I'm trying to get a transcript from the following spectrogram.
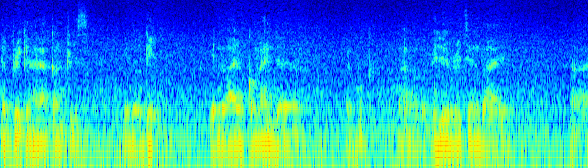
the BRIC and other countries, you know, did. You know, I recommend uh, a book, uh, I believe written by, uh,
